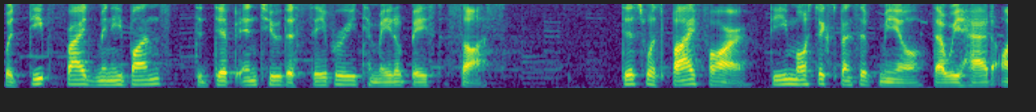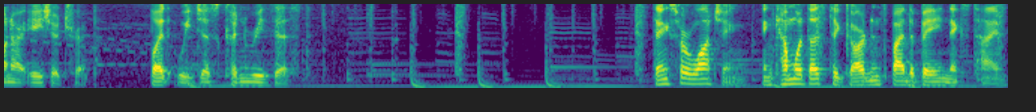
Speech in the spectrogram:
with deep fried mini buns to dip into the savory tomato based sauce. This was by far the most expensive meal that we had on our Asia trip but we just couldn't resist. Thanks for watching, and come with us to Gardens by the Bay next time.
